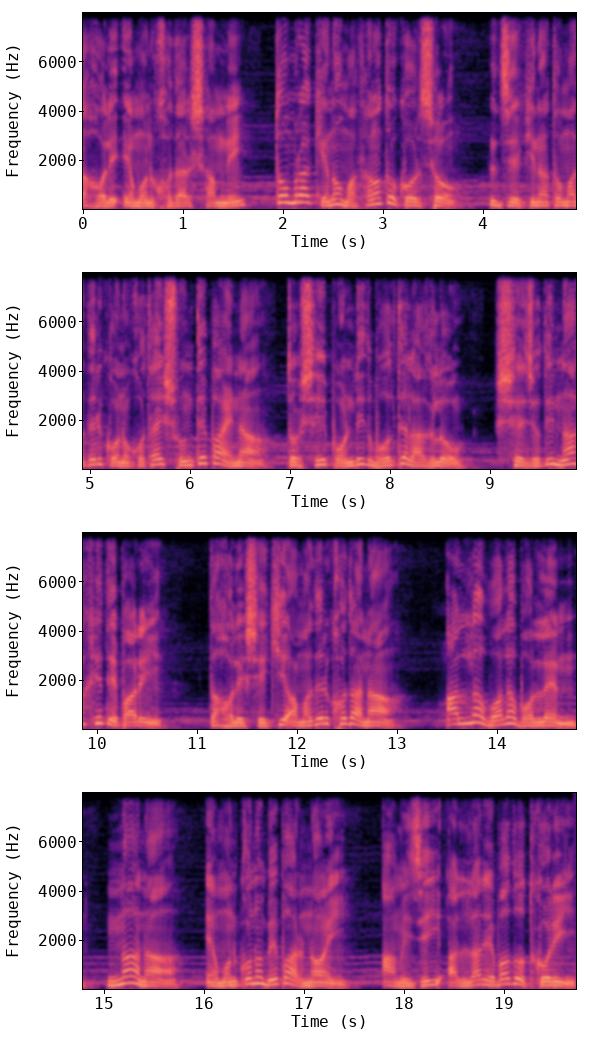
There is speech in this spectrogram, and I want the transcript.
তাহলে এমন খোদার সামনে তোমরা কেন মাথা নত করছ? যে কিনা তোমাদের কোনো কথাই শুনতে পায় না। তো সেই পণ্ডিত বলতে লাগল, সে যদি না খেতে পারে, তাহলে সে কি আমাদের খোদা না? আল্লাহ বলা বললেন, না না, এমন কোনো ব্যাপার নয়। আমি যেই আল্লাহর এবাদত করি,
